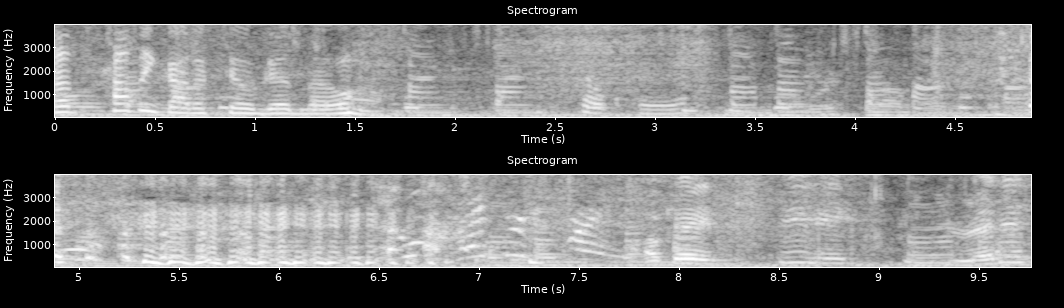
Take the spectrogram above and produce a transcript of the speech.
That's probably gotta feel good though. It's So cool. Okay, Stevie, you ready?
